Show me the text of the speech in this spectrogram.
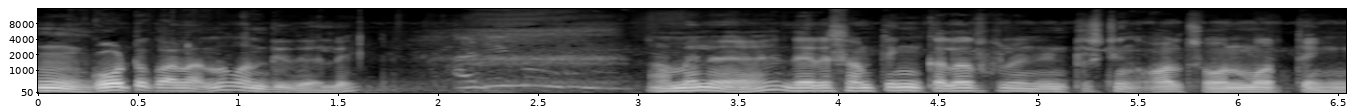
ಹ್ಞೂ ಗೋಟು ಕಾಲನು ಒಂದಿದೆ ಅಲ್ಲಿ. ಆಮೇಲೆ there is something colourful and interesting also one more thing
